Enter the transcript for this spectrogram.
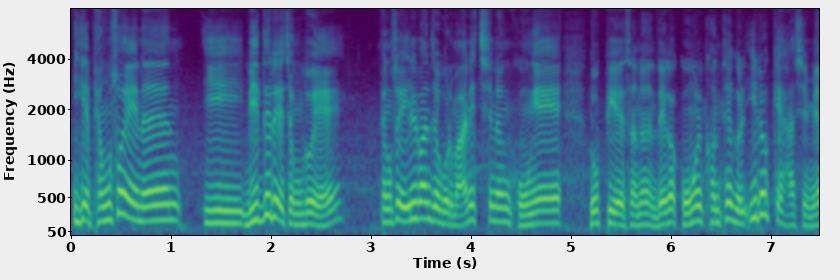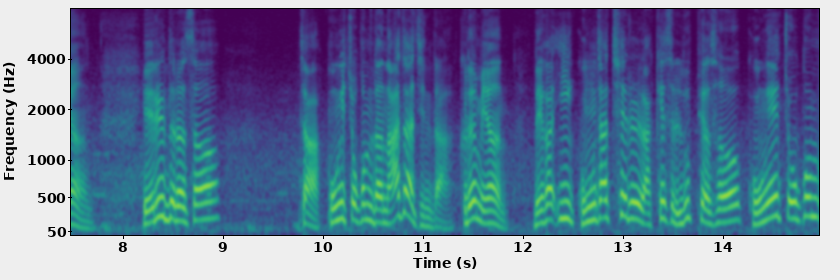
이게 평소에는 이 미드레 정도의 평소에 일반적으로 많이 치는 공의 높이에서는 내가 공을 contact을 이렇게 하시면 예를 들어서 자 공이 조금 더 낮아진다. 그러면 내가 이 공 자체를 라켓을 눕혀서 공의 조금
